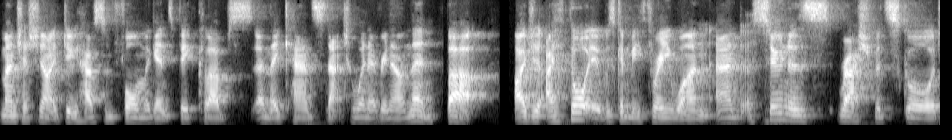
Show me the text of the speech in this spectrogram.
Manchester United do have some form against big clubs, and they can snatch a win every now and then. But I just, I thought it was going to be 3 1. And as soon as Rashford scored,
